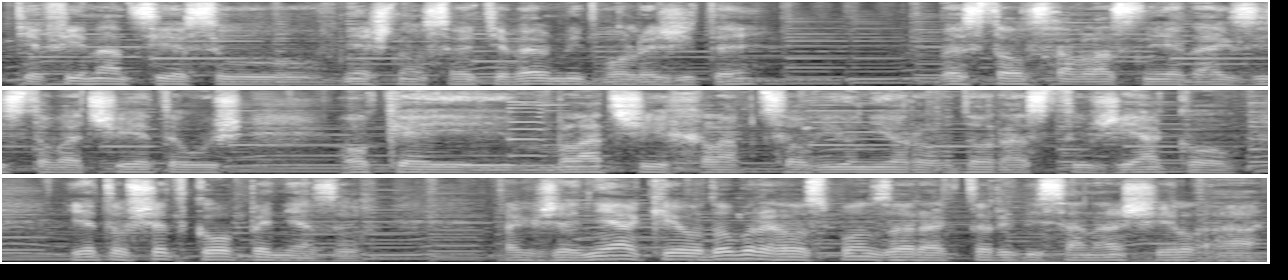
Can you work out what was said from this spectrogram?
tie financie sú v dnešnom svete veľmi dôležité. Bez toho sa vlastne nedá existovať, či je to už hokej mladších chlapcov, juniorov, dorastu, žiakov. Je to všetko o peniazoch. Takže nejakého dobrého sponzora, ktorý by sa našiel a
